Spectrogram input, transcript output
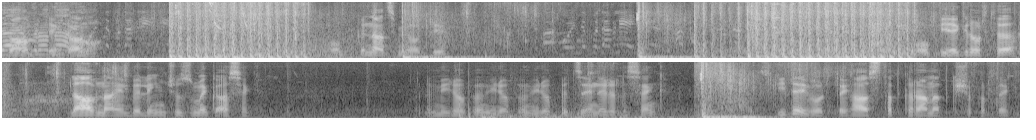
Բամ դեն կան։ Օպ գնաց մի օդի։ Օպ երկրորդը լավն այն բելի ինչ ուզում եք ասեք։ դե Մի րոպե, մի րոպե, մի րոպե ձեները լսենք։ Գիտեի որտեղ հաստատ գրանատ կշպրտեք։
